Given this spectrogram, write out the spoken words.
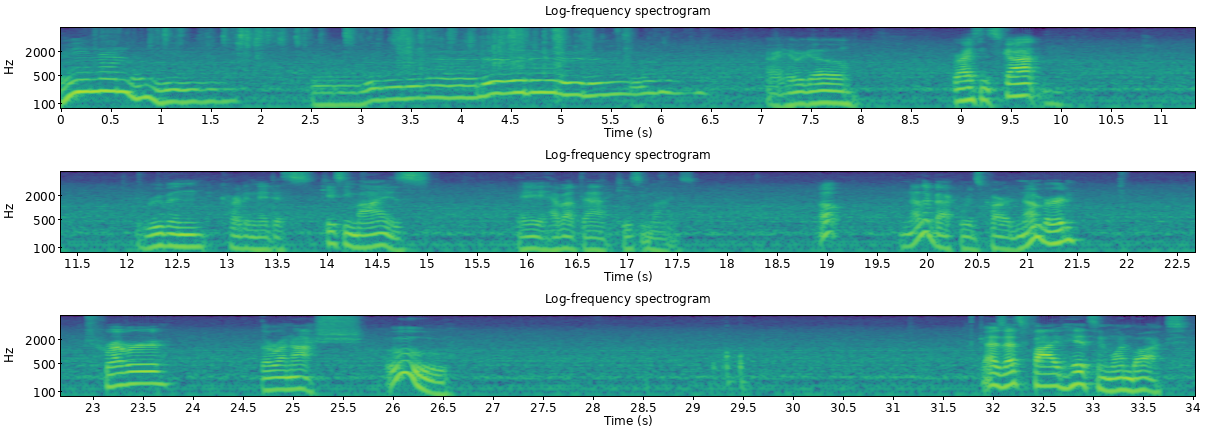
Remember me. All right, here we go. Bryson Stott. Ruben Cardenetis. Casey Mize. Hey, how about that? Casey Mize. Oh, another backwards card. Numbered. Trevor Laranash. Ooh. Guys, that's five hits in one box.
